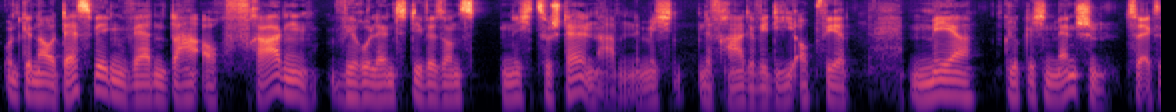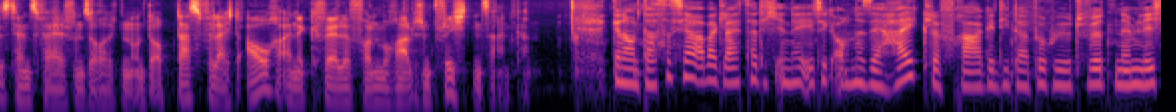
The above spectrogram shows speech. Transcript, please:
Und genau deswegen werden da auch Fragen virulent, die wir sonst nicht zu stellen haben. Nämlich eine Frage wie die, ob wir mehr glücklichen Menschen zur Existenz verhelfen sollten und ob das vielleicht auch eine Quelle von moralischen Pflichten sein kann. Genau, das ist ja aber gleichzeitig in der Ethik auch eine sehr heikle Frage, die da berührt wird, nämlich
